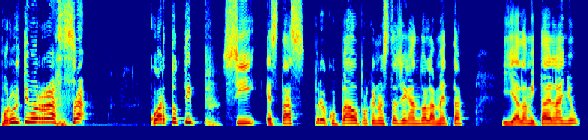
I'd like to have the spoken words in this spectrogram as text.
Por último, raza. Cuarto tip, si estás preocupado porque no estás llegando a la meta y ya es la mitad del año,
